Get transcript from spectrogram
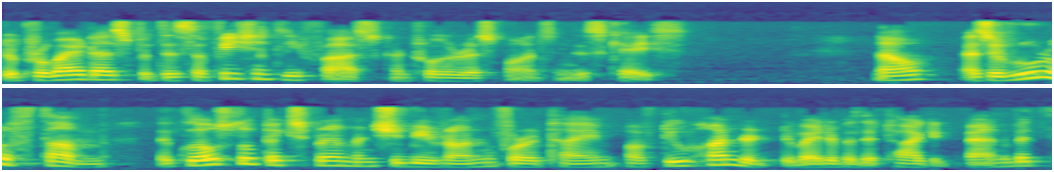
to provide us with a sufficiently fast controller response in this case. Now, as a rule of thumb, the closed loop experiment should be run for a time of 200 divided by the target bandwidth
